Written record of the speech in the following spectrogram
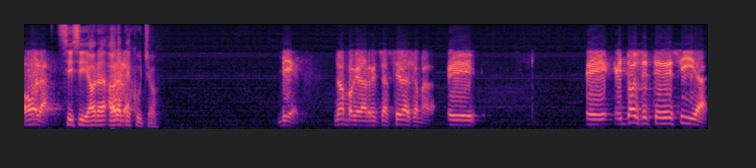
Hola. Sí, sí, ahora, ahora te escucho. Bien. No, porque la rechacé la llamada. Eh, eh, entonces te decía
